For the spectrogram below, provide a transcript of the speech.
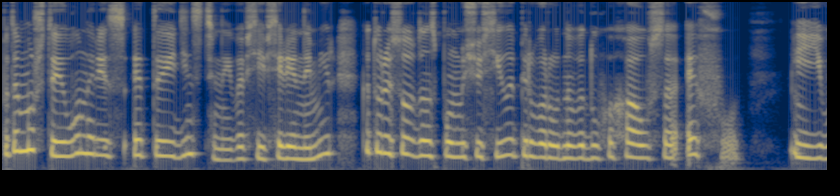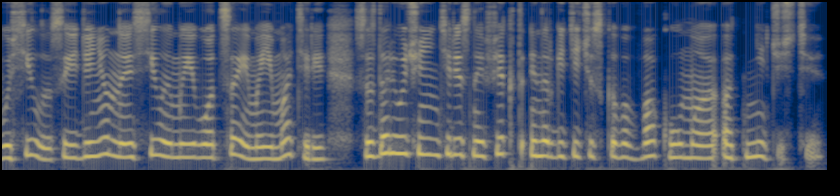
потому что и Лунарис — это единственный во всей вселенной мир, который создан с помощью силы первородного духа хаоса Эфу. И его сила, соединенная с силой моего отца и моей матери, создали очень интересный эффект энергетического вакуума от нечисти.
